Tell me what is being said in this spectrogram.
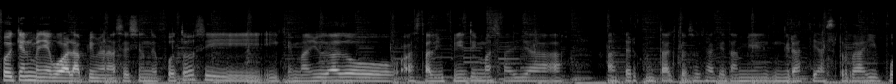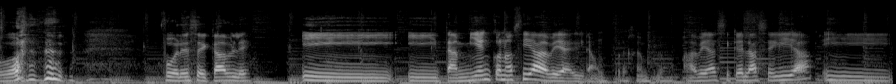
fue quien me llevó a la primera sesión de fotos y, que me ha ayudado hasta el infinito y más allá a hacer contactos. O sea que también gracias Ray por, por ese cable. Y, también conocía a Bea Guirán, por ejemplo. A Bea sí que la seguía y,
